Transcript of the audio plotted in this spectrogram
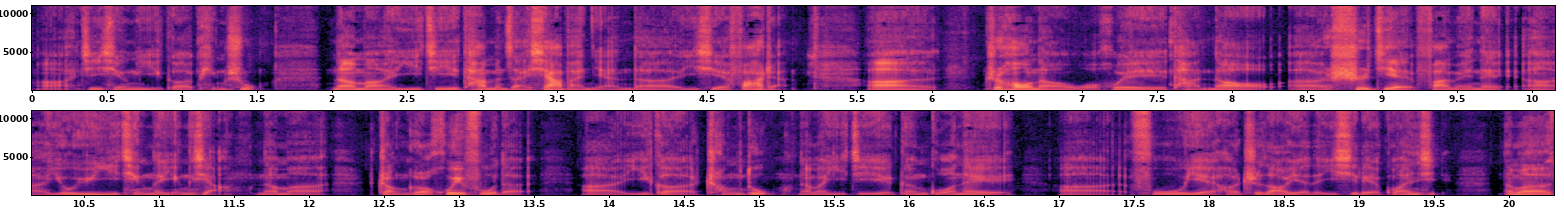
啊进行一个评述。那么，以及他们在下半年的一些发展啊之后呢，我会谈到呃世界范围内啊由于疫情的影响，那么整个恢复的。呃，一个程度，那么以及跟国内呃服务业和制造业的一系列关系。那么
